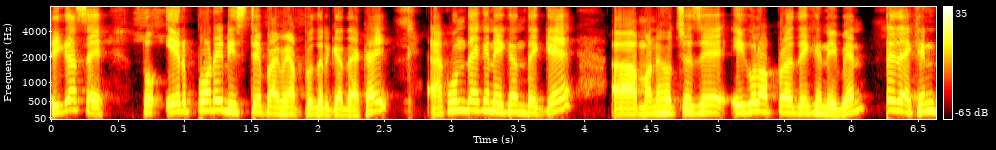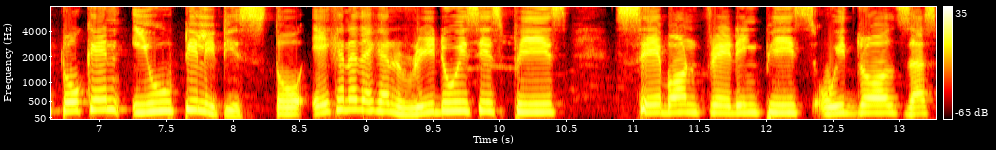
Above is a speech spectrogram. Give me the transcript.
ঠিক আছে? তো এরপরের স্টেপ আমি আপনাদেরকে দেখাই। এখন দেখেন এখান থেকে মানে হচ্ছে যে এগুলো আপনারা দেখে নেবেন। দেখেন টোকেন ইউটিলিটিস তো এখানে দেখেন reduced fees save on trading fees withdrawal just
